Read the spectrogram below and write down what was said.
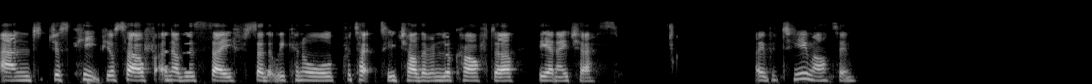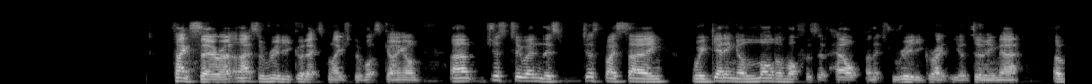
and just keep yourself and others safe so that we can all protect each other and look after the NHS. Over to you, Martin. Thanks, Sarah. That's a really good explanation of what's going on. Um, just to end this, just by saying we're getting a lot of offers of help, and it's really great that you're doing that. Uh,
